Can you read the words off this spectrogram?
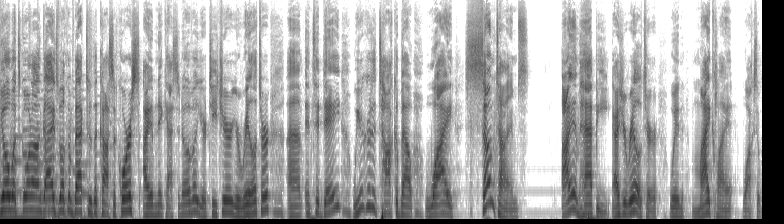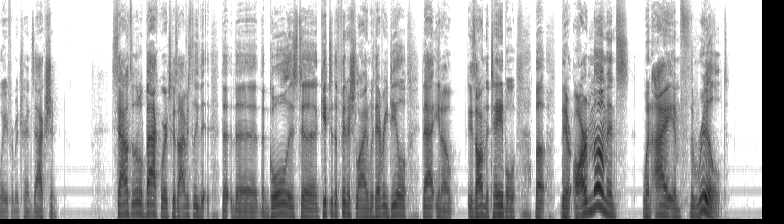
Yo, what's going on, guys? Welcome back to the Casa Course. I am Nick Casanova, your teacher, your realtor. Um, and today we are going to talk about why sometimes I am happy as your realtor when my client walks away from a transaction. Sounds a little backwards because obviously the, the the the goal is to get to the finish line with every deal that you know is on the table, but there are moments when I am thrilled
